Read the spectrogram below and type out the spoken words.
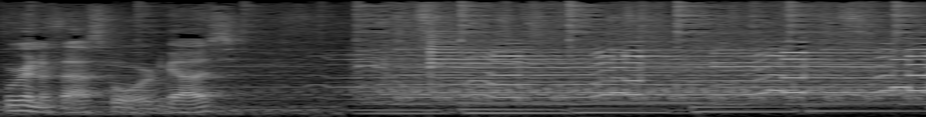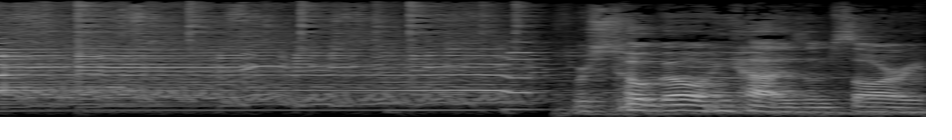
We're gonna fast forward, guys. We're still going, guys. I'm sorry.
